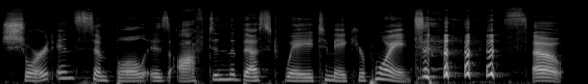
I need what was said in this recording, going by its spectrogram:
short and simple is often the best way to make your point. so,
